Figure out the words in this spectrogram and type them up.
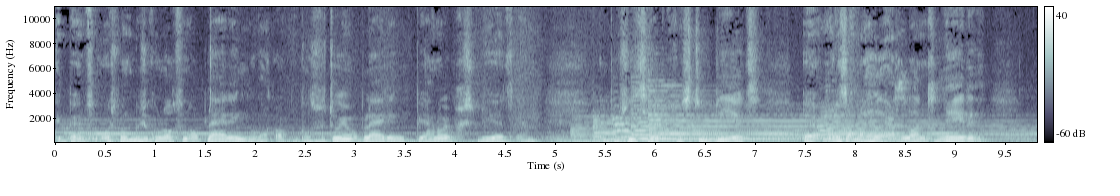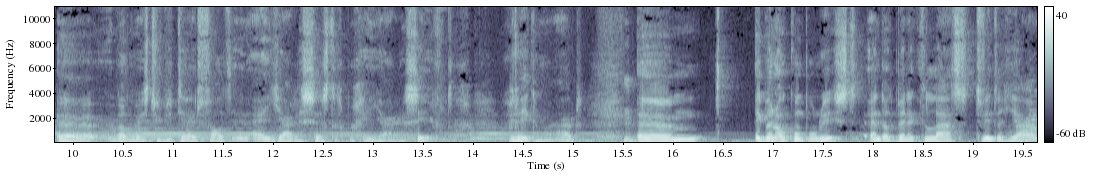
ik ben van oorsprong muzikoloog van opleiding, hoewel ik ook een conservatoriumopleiding, piano heb gestudeerd en compositie heb gestudeerd. Uh, maar dat is allemaal heel erg lang geleden. Uh, want mijn studietijd valt in eind jaren 60, begin jaren 70. Reken maar uit. um, ik ben ook componist en dat ben ik de laatste 20 jaar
